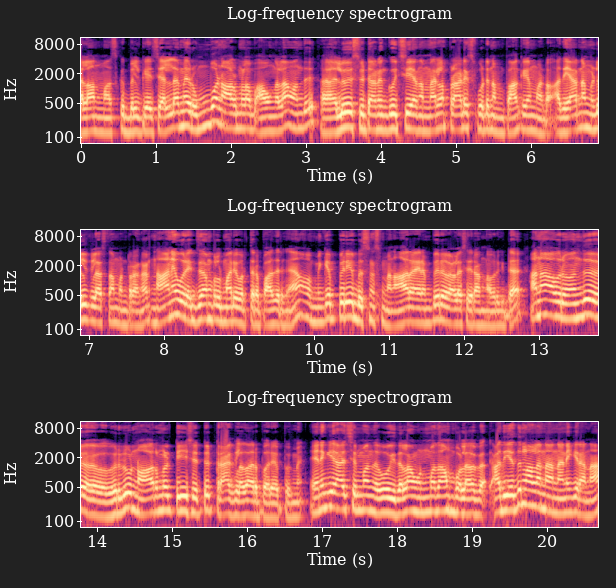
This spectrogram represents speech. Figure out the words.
Elon Musk Bill Gates எல்லாமே ரொம்ப நார்மலாக அவங்கலாம் வந்து லூயிஸ் விட்டானு குச்சி அந்த மாதிரிலாம் ப்ராடக்ட்ஸ் போட்டு நம்ம பார்க்கவே மாட்டோம். அது யாருன்னா மிடில் கிளாஸ் தான் பண்ணுறாங்க நானே ஒரு எக்ஸாம்பிள் மாதிரி ஒருத்தரை பார்த்துருக்கேன். மிகப்பெரிய பிஸ்னஸ் மேன் ஆறாயிரம் பேர் வேலை செய்கிறாங்க அவர்கிட்ட. ஆனால் அவர் வந்து வெறும் நார்மல் டிஷர்ட்டு ட்ராக்ல தான் இருப்பார் எப்பவுமே. எனக்கு ஆச்சரியமா இந்த ஓ இதெல்லாம் உண்மைதான் போல. அது எதனால நான் நினைக்கிறேன்னா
